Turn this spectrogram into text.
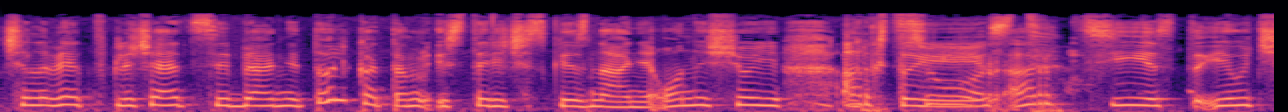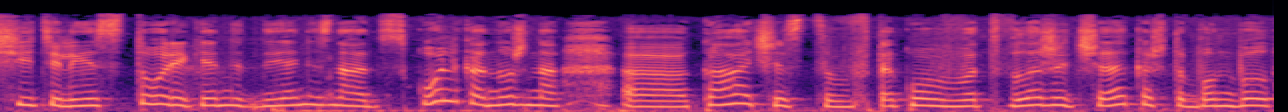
человек включает в себя не только там исторические знания, он еще и актер, Артист. артист, и учитель, и историк. Я не, я не знаю, сколько нужно э, качеств в вот вложить человека, чтобы он был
